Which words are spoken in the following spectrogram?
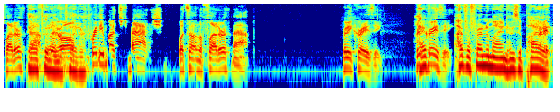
flat Earth They all map. fit on They the all flat Earth. pretty much match what's on the flat Earth map. Pretty crazy. I Pretty have, crazy. I have a friend of mine who's a pilot.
